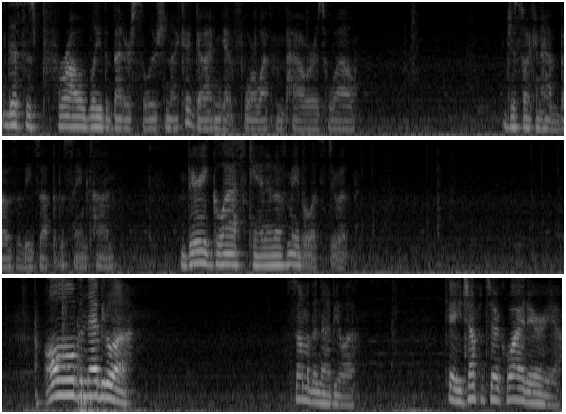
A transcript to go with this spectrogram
this is probably the better solution. I could go ahead and get four weapon power as well, just so I can have both of these up at the same time. Very glass cannon of me, but let's do it. All the nebula. Some of the nebula. Okay, you jump into a quiet area.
